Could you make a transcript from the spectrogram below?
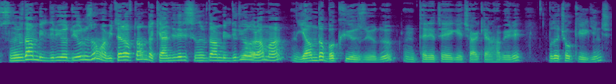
sınırdan bildiriyor diyoruz ama bir taraftan da kendileri sınırdan bildiriyorlar ama yanda bakıyor yazıyordu TRT'ye geçerken haberi. Bu da çok ilginç.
